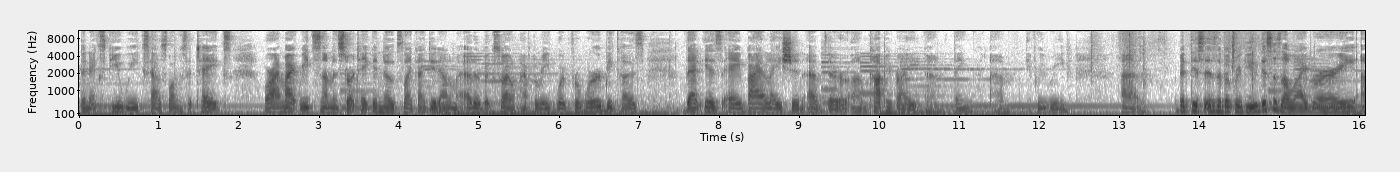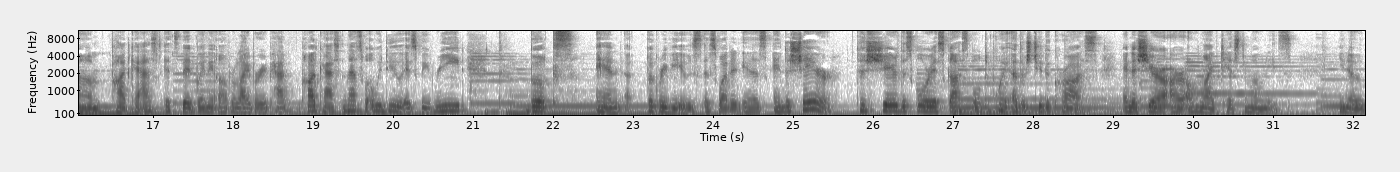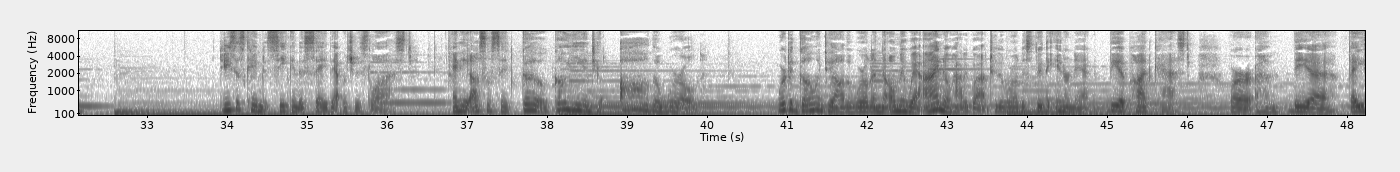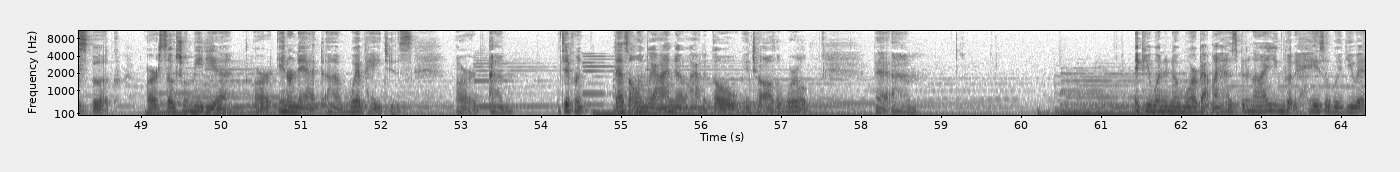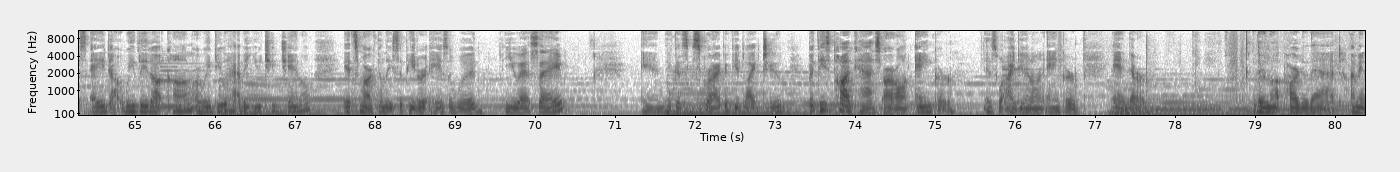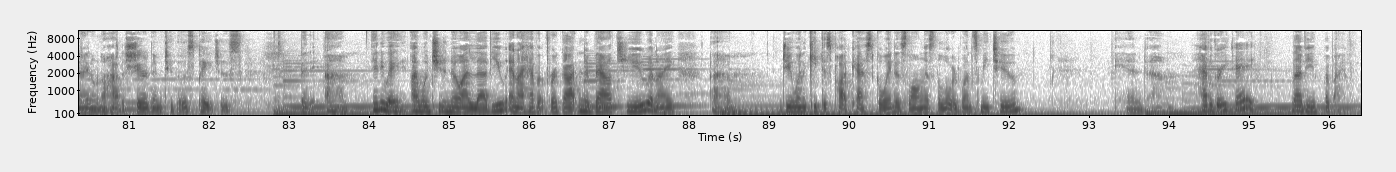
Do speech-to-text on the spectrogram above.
the next few weeks, as long as it takes. Or I might read some and start taking notes like I did out of my other book so I don't have to read word for word because that is a violation of their um, copyright um, thing um, if we read. Um, but this is a book review. This is a library um, podcast. It's the Edwina Elder Library podcast, and that's what we do is we read books and book reviews is what it is, and to share to share this glorious gospel, to point others to the cross, and to share our own life testimonies. You know, Jesus came to seek and to save that which was lost. And he also said, Go, go ye into all the world. We're to go into all the world, and the only way I know how to go out to the world is through the internet, via podcast, or um, via Facebook, or social media, or internet um, web pages, or um, different that's the only way I know how to go into all the world. But um, if you want to know more about my husband and I, you can go to hazelwoodusa.weebly.com or we do have a YouTube channel. It's Mark and Lisa Peter at Hazelwood USA. And you can subscribe if you'd like to. But these podcasts are on Anchor, is what I do it on Anchor. And they're they're not part of that. I mean, I don't know how to share them to those pages. But um, anyway, I want you to know I love you and I haven't forgotten about you. And I um, do you want to keep this podcast going as long as the Lord wants me to. And um, have a great day. Love you. Bye bye.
